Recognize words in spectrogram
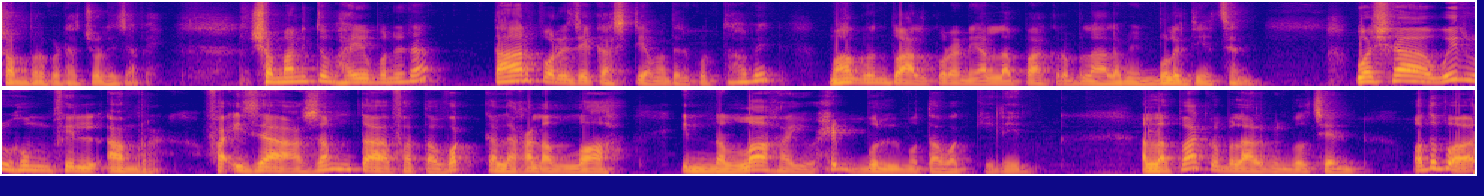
সম্পর্কটা চলে যাবে। সম্মানিত ভাই বোনেরা, তারপরে যে কাজটি আমাদের করতে হবে, মহাগ্রন্থ আল কোরআনে আল্লাহ পাক রবুল্লা আলমিন বলে দিয়েছেন ওয়াশা উইর হুম ফিল আমর ফাইজা আজমতা ফাতাওয়াক্কাল আলাল্লাহ ইন্নাল্লাহ ইউহিব্বুল মুতাওয়াক্কিলিন আল্লাহ পাক রবুল্লা আলমিন বলছেন, অতপর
